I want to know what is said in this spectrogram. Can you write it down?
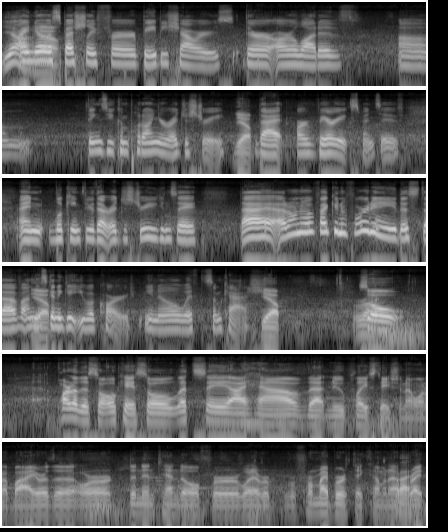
Yeah. I know, Yeah. especially for baby showers, there are a lot of um, things you can put on your registry Yep. that are very expensive. And looking through that registry, you can say, that I don't know if I can afford any of this stuff. I'm Yep. just going to get you a card, you know, with some cash. Yep. So uh, part of this, so okay, so let's say I have that new PlayStation I want to buy, or the or the Nintendo for whatever for my birthday coming up, Right. right?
